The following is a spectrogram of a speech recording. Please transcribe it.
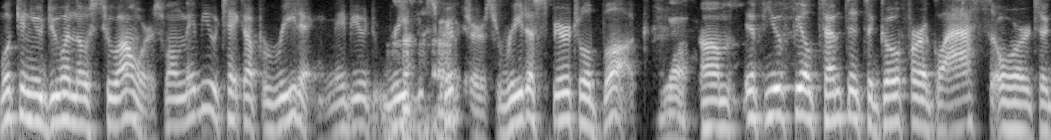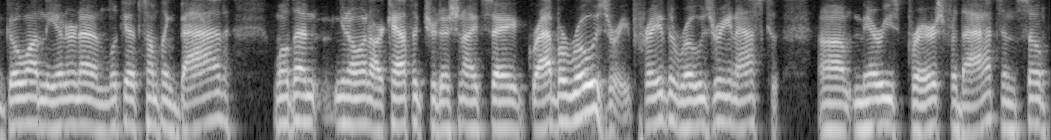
what can you do in those two hours? Well maybe you take up reading. Maybe you read the scriptures read a spiritual book. Yeah. um, if you feel tempted to go for a glass or to go on the internet and look at something bad, well, then, you know, in our Catholic tradition, I'd say grab a rosary, pray the rosary, and ask um, Mary's prayers for that. And so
